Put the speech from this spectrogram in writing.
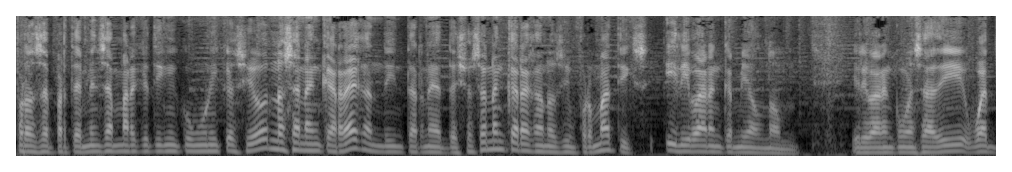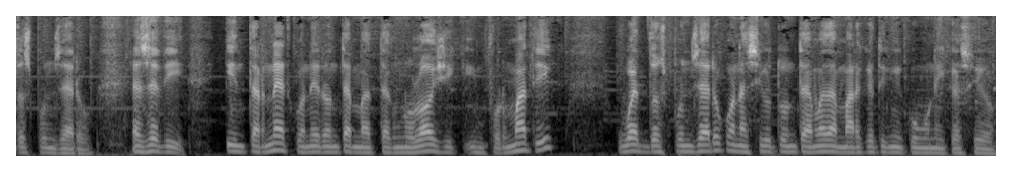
Però els departaments de màrqueting i comunicació no se n'encarreguen d'internet, d'això se n'encarreguen els informàtics, i li varen canviar el nom. I li varen començar a dir web 2.0. És a dir, internet quan era un tema tecnològic informàtic, web 2.0 quan ha sigut un tema de màrqueting i comunicació.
